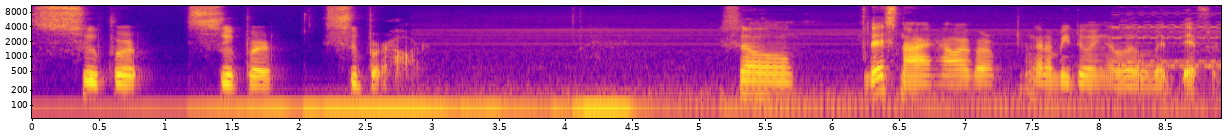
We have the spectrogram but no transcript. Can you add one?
super super super hard. So this night, however, I'm gonna be doing a little bit differently.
